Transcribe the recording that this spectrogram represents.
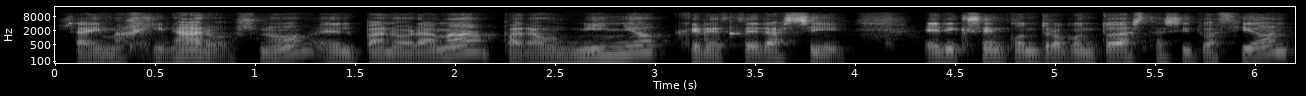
O sea, imaginaros, ¿no? El panorama para un niño crecer así. Eric se encontró con toda esta situación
